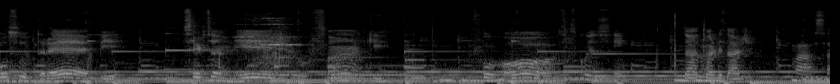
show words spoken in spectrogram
ouço trap, sertanejo, funk, forró, essas coisas assim, da atualidade. Massa.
